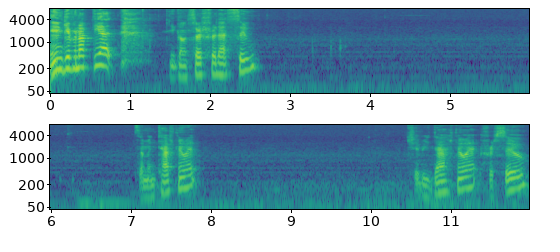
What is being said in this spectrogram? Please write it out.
Ain't giving up yet. You gonna search for that Sue? Summon Tefnuit. Should be Tefnuit for Sue.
